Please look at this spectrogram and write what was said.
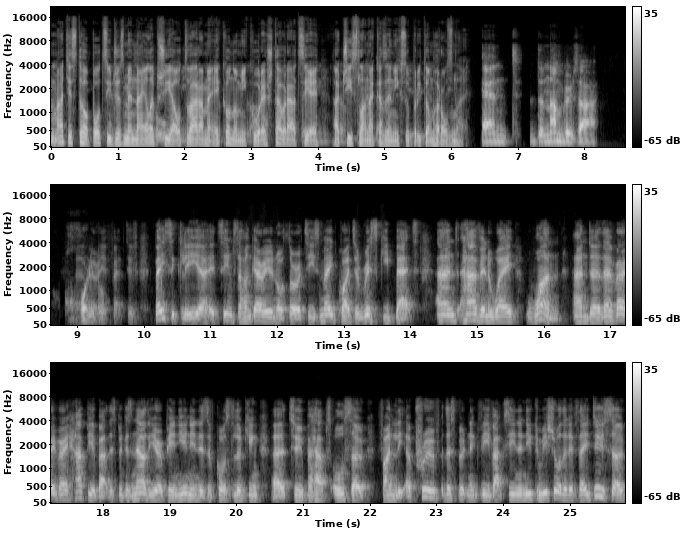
Máte z toho pocit, že sme najlepší a otvárame ekonomiku, reštaurácie a čísla nakazených sú pritom hrozné. And the numbers are horrible. Basically, uh, it seems the Hungarian authorities made quite a risky bet and have, in a way, won. And uh, they're very, very happy about this because now the European Union is, of course, looking uh, to perhaps also finally approve the Sputnik V vaccine. And you can be sure that if they do so,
